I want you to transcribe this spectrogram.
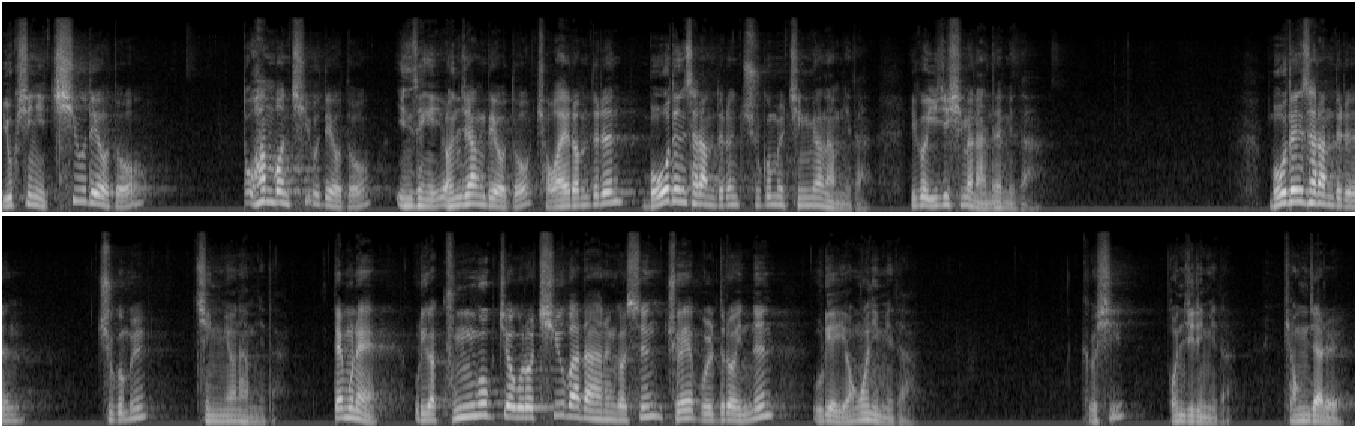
육신이 치유되어도 또 한 번 치유되어도 인생이 연장되어도 저와 여러분들은 모든 사람들은 죽음을 직면합니다. 이거 잊으시면 안 됩니다. 모든 사람들은 죽음을 직면합니다. 때문에 우리가 궁극적으로 치유받아 하는 것은 죄에 물들어 있는 우리의 영혼입니다. 그것이 본질입니다. 병자를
